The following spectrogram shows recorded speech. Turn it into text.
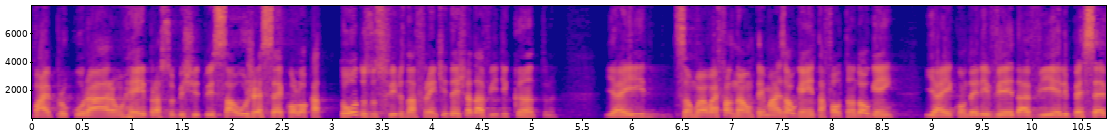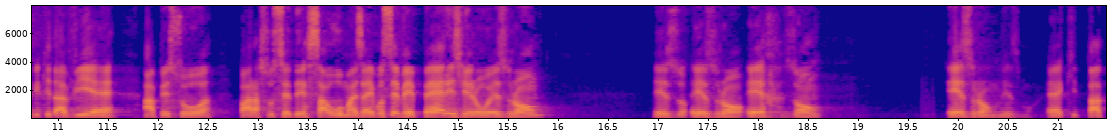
vai procurar um rei para substituir Saul, Jessé coloca todos os filhos na frente e deixa Davi de canto. Né? E aí Samuel vai falar: não, tem mais alguém, está faltando alguém. E aí, quando ele vê Davi, ele percebe que Davi é a pessoa para suceder Saul. Mas aí você vê, Pérez gerou Esron, Esron, Erzon, Esron mesmo, é que está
